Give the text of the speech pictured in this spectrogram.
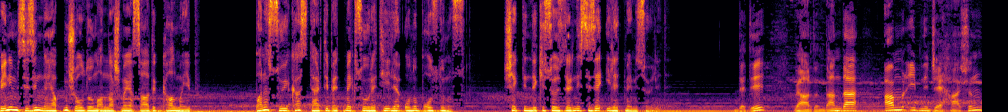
benim sizinle yapmış olduğum anlaşmaya sadık kalmayıp bana suikast tertip etmek suretiyle onu bozdunuz şeklindeki sözlerini size iletmemi söyledi. Dedi ve ardından da Amr İbni Cehhaş'ın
